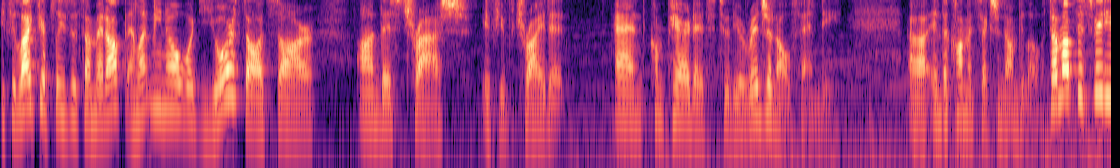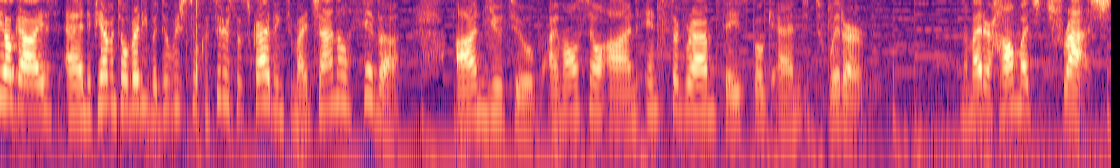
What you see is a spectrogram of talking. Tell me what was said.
If you liked it, please do thumb it up and let me know what your thoughts are on this trash if you've tried it and compared it to the original Fendi uh, in the comment section down below. Thumb up this video, guys, and if you haven't already but do wish to, consider subscribing to my channel, Hiva, on YouTube. I'm also on Instagram, Facebook, and Twitter. No matter how much trash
